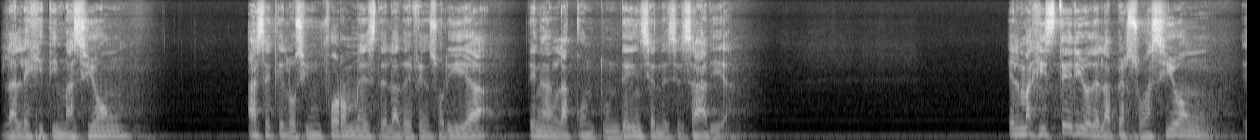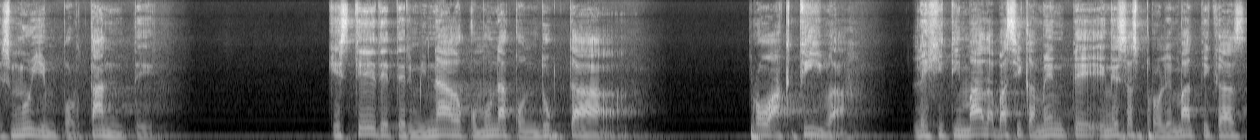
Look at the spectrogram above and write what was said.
la legitimación, hace que los informes de la Defensoría tengan la contundencia necesaria. El magisterio de la persuasión es muy importante que esté determinado como una conducta proactiva, legitimada básicamente en esas problemáticas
